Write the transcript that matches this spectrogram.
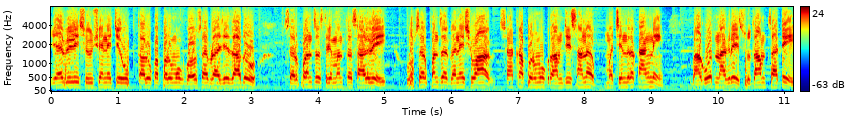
यावेळी शिवसेनेचे उपतालुका प्रमुख भाऊसाहेब राजे जाधव सरपंच श्रीमंत साळवे उपसरपंच गणेश वाघ शाखा प्रमुख रामजी सानप मच्छिंद्र कांगणे भागवत नागरे सुदाम चाटे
